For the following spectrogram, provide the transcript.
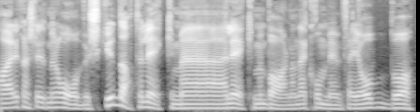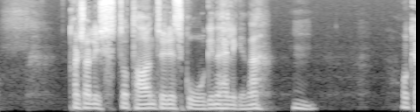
har jeg kanskje litt mer overskudd da, til å leke med, leke med barna når jeg kommer hjem fra jobb. og kanskje har lyst til å ta en tur i skogen i helgene. Ok.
